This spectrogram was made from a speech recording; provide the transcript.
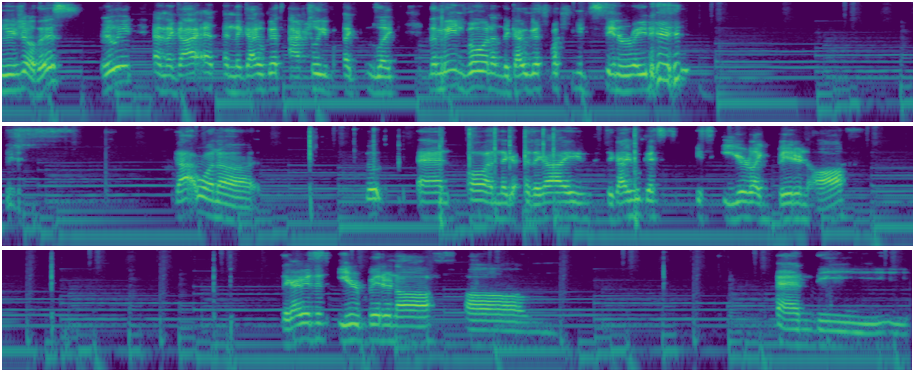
You show this really? And the guy and, and the guy who gets actually like like the main villain and the guy who gets fucking incinerated. that one, uh, and oh, and the the guy the guy who gets his ear like bitten off. The guy gets his ear bitten off. Um, and the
